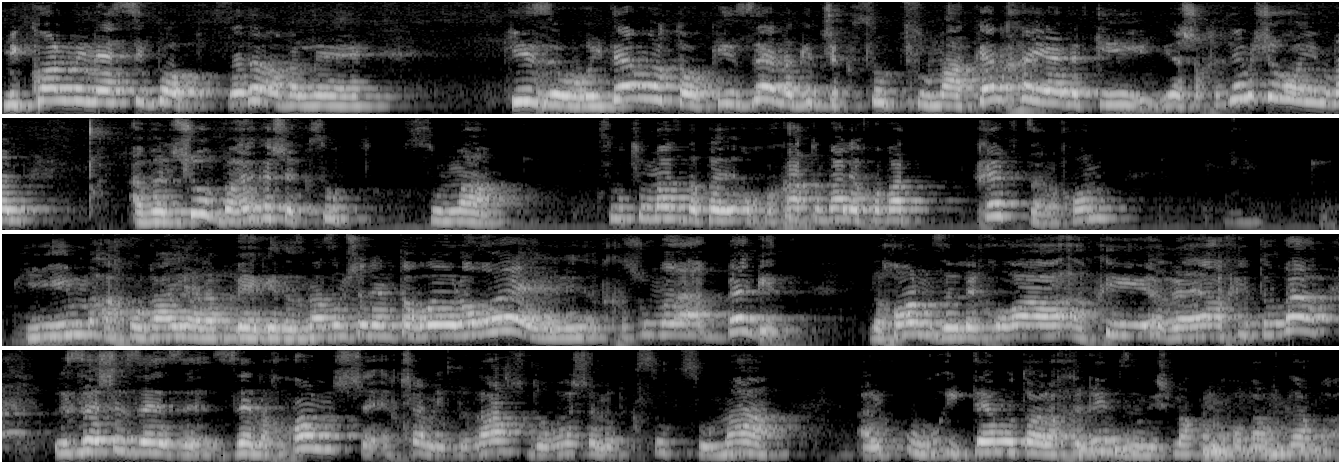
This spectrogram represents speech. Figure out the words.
מכל מיני סיבות, בסדר? אבל אה, כי זה הורידם אותו, כי זה, נגיד שכסות תשומה כן חייבת, כי יש אחרים שרואים, אבל, אבל שוב, ברגע שכסות תשומה, כסות תשומה זה הוכחה טובה לחובת חפצה, נכון? כי אם החובה היא על הבגד, אז מה זה משנה אם אתה רואה או לא רואה, חשוב הבגד, נכון? זה לכאורה הכי, הראייה הכי טובה לזה שזה, זה, זה נכון שאיך שהמדרש דורש שם את כסות תשומה, על וראיתם אותו על אחרים, זה נשמע כמו חובת גברא.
